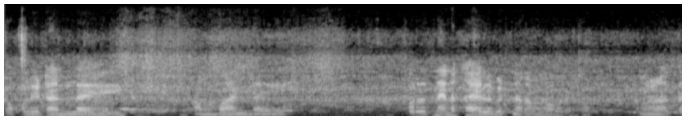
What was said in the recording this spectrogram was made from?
चॉकलेट आणलं आहे आंबा आणला आहे परत नाही ना खायला भेटणार आंबा मला. म्हणून आता.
